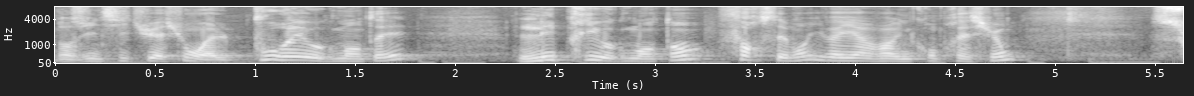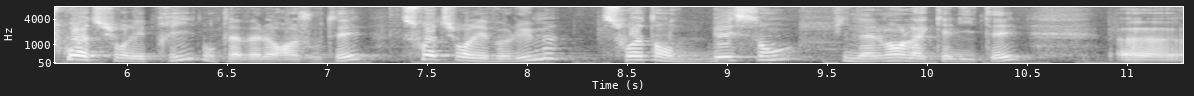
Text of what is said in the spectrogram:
dans une situation où elle pourrait augmenter. Les prix augmentant, forcément, il va y avoir une compression soit sur les prix, donc la valeur ajoutée, soit sur les volumes, soit en baissant finalement la qualité. Euh,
